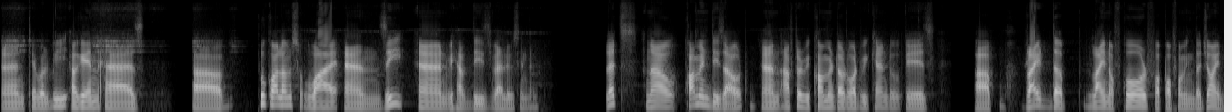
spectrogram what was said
And table b again has uh, two columns y and z. And we have these values in them let's now comment these out and after we comment out what we can do is uh, write the line of code for performing the join.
